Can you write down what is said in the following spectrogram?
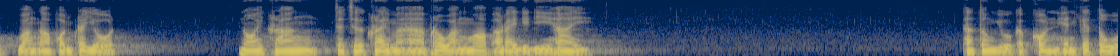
บหวังเอาผลประโยชน์ น้อยครั้งจะเจอใครมาหาเพราะหวังมอบอะไรดี ๆ ให้ ถ้าต้องอยู่กับคนเห็นแก่ตัว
